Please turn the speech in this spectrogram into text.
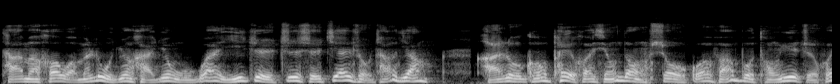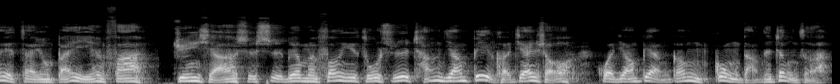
他们和我们陆军、海军武官一致支持坚守长江，海陆空配合行动，受国防部统一指挥，再用白银发军饷，使士兵们丰衣足食，长江必可坚守。或将变更共党的政策，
